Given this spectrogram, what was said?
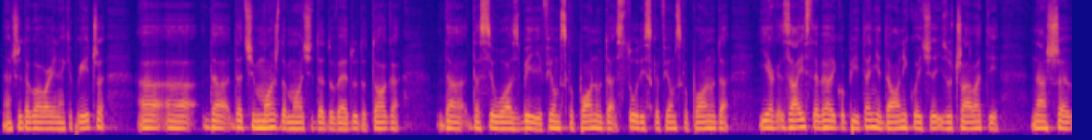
Znači da govori neke priče. uh, a, a, da, da će možda moći da dovedu do toga da, da se uozbilji filmska ponuda, studijska filmska ponuda, jer zaista je veliko pitanje da oni koji će izučavati naše, uh,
